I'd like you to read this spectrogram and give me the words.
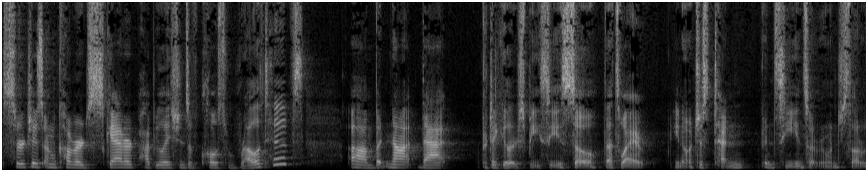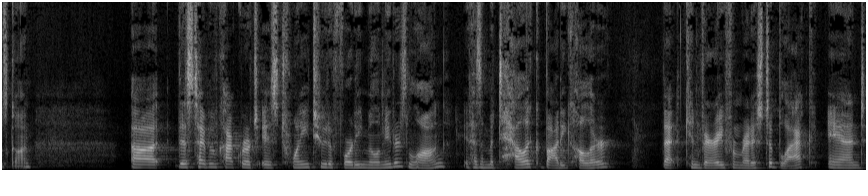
searches uncovered scattered populations of close relatives, um, but not that particular species. So that's why you know it just hadn't been seen. So everyone just thought it was gone. Uh, this type of cockroach is 22 to 40 millimeters long. It has a metallic body color that can vary from reddish to black, and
